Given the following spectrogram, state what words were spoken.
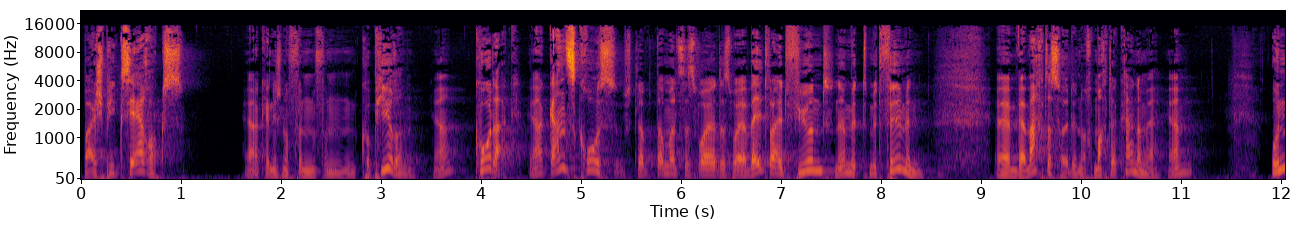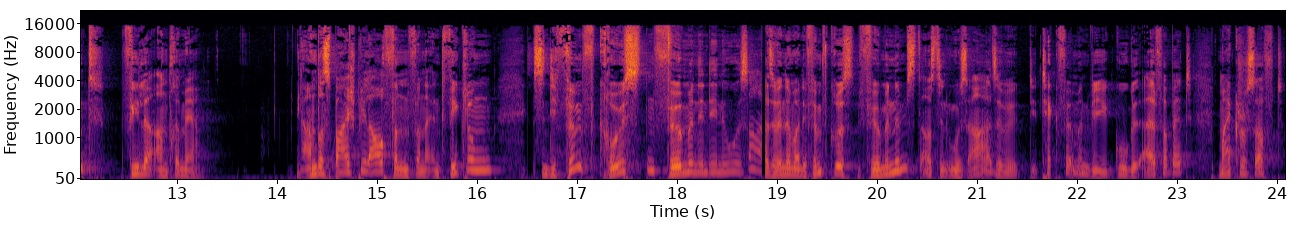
Beispiel Xerox. Ja, kenne ich noch von, von Kopierern. Ja, Kodak. Ja, ganz groß. Ich glaube, damals, das war ja, das war ja weltweit führend, ne, mit, mit Filmen. Ähm, wer macht das heute noch? Macht ja keiner mehr. Ja, und viele andere mehr. Ein anderes Beispiel auch von, von der Entwicklung sind die fünf größten Firmen in den USA. Also wenn du mal die fünf größten Firmen nimmst aus den USA, also die Tech-Firmen wie Google Alphabet, Microsoft,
